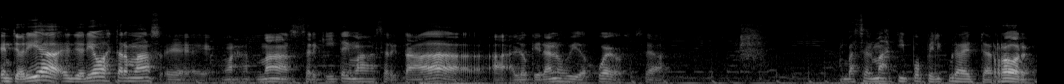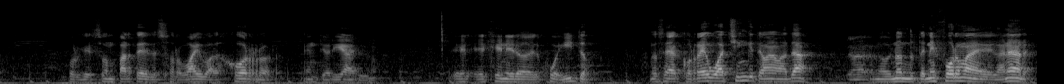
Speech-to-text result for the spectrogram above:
en teoría, en teoría va a estar más, eh, más, más cerquita y más acertada a, a lo que eran los videojuegos. O sea, va a ser más tipo película de terror. Porque son parte del survival horror, en teoría, el, el- el género del jueguito. O sea, correr guachín que te van a matar. Claro. No, no, no tenés forma de ganar.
